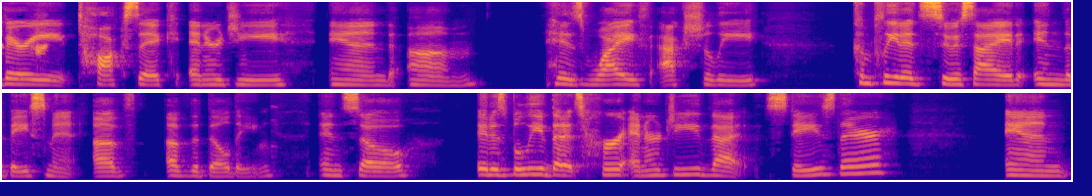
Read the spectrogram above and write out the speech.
very toxic energy. And um his wife actually completed suicide in the basement of of the building. And so it is believed that it's her energy that stays there. And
